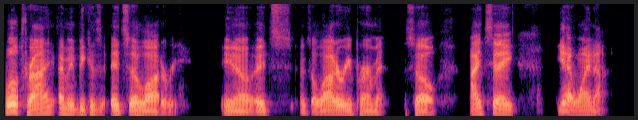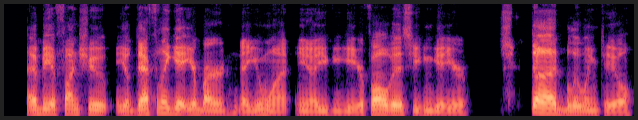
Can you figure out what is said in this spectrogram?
we'll try. I mean, because it's a lottery. You know, it's it's a lottery permit. So I'd say, yeah, why not? It'd be a fun shoot. You'll definitely get your bird that you want. You know, you can get your fulvous, you can get your stud blue wing teal.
